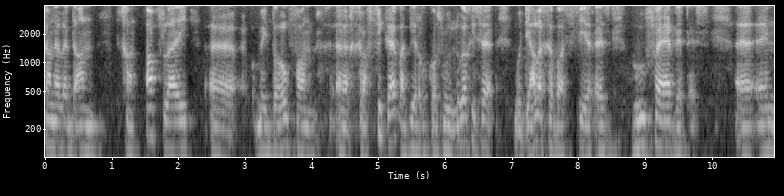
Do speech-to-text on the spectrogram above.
kan hulle dan gaan aflei uh met behulp van uh grafieke wat weer op kosmologiese modelle gebaseer is hoe ver dit is. Uh en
